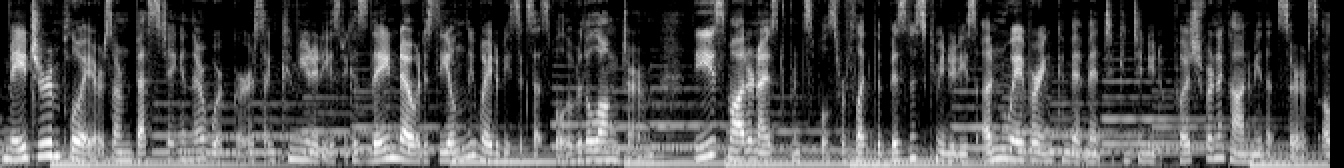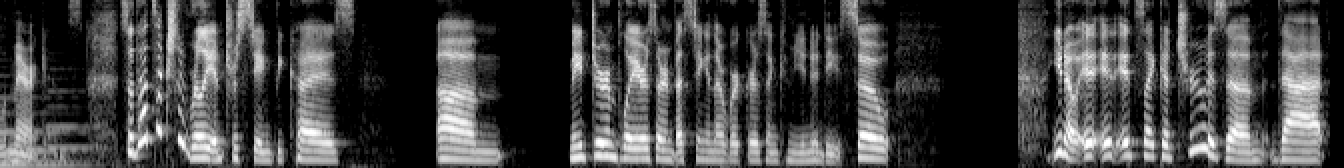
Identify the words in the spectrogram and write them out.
Major employers are investing in their workers and communities because they know it is the only way to be successful over the long term. These modernized principles reflect the business community's unwavering commitment to continue to push for an economy that serves all Americans. So that's actually really interesting because um, major employers are investing in their workers and communities. So you know, it, it, it's like a truism that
